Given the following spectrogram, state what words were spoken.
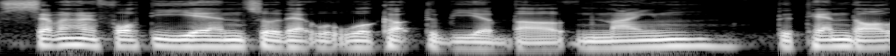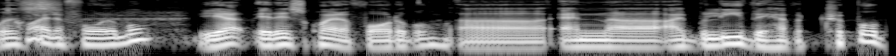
740 yen, so that would work out to be about nine to ten dollars. Quite affordable. Yeah, it is quite affordable, uh, and uh, I believe they have a triple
